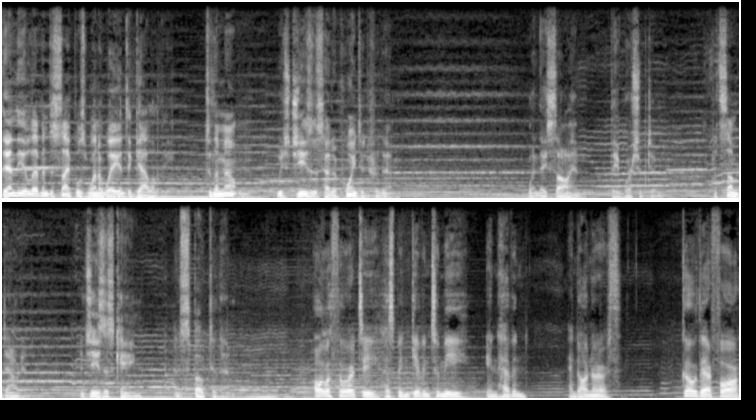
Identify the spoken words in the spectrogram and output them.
Then the eleven disciples went away into Galilee, to the mountain which Jesus had appointed for them. When they saw him, they worshipped him, but some doubted. And Jesus came and spoke to them. All authority has been given to me in heaven and on earth. Go therefore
